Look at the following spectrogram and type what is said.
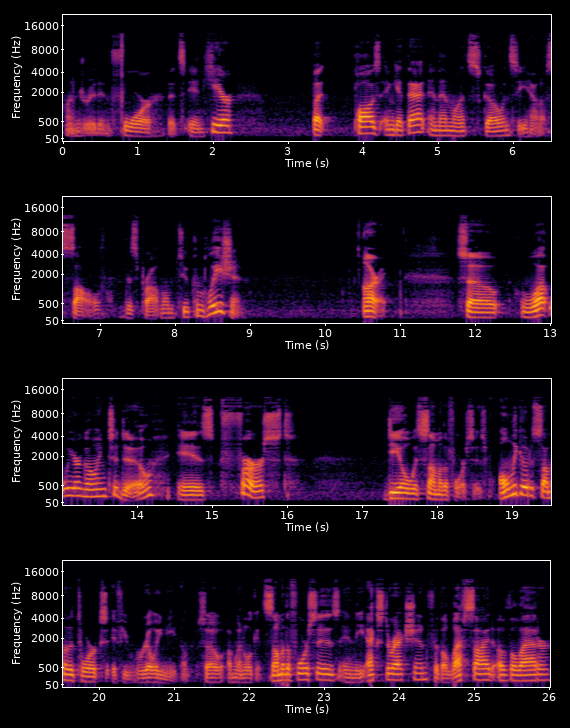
104 that's in here. But pause and get that, and then let's go and see how to solve this problem to completion. All right, so what we are going to do is first deal with some of the forces. Only go to some of the torques if you really need them. So I'm going to look at sum of the forces in the x direction for the left side of the ladder.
